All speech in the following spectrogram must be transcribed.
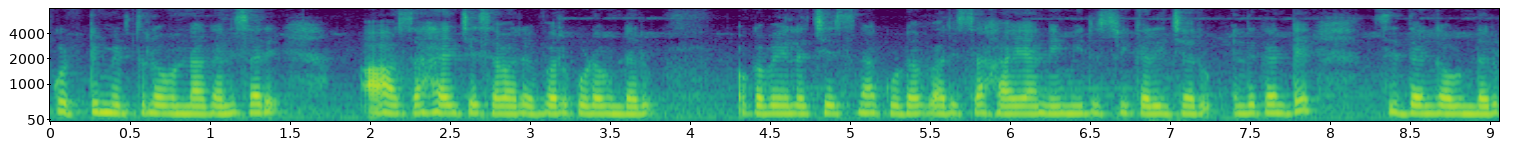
కొట్టి మిడుతులో ఉన్నా కానీ సరే ఆ సహాయం చేసేవారు ఎవ్వరు కూడా ఉండరు. ఒకవేళ చేసినా కూడా వారి సహాయాన్ని మీరు స్వీకరించరు. ఎందుకంటే సిద్ధంగా ఉండరు.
